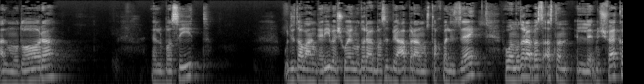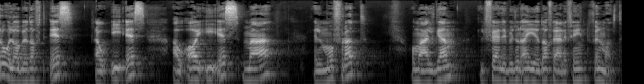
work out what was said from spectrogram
المضارع. البسيط. ودي طبعا غريبة شوية المضارع البسيط بيعبر عن المستقبل إزاي؟ هو المضارع البسيط أصلا اللي مش فاكره اللي هو بإضافة s أو es أو ies مع المفرد ومع الجمع الفعل بدون أي إضافة يعني فين؟ في المصدر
